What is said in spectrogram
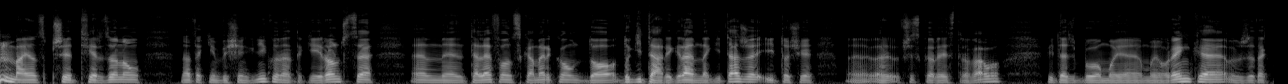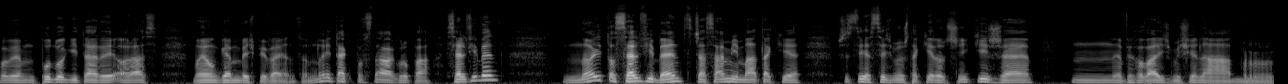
mając przytwierdzoną na takim wysięgniku, na takiej rączce telefon z kamerką do, do gitary. Grałem na gitarze i to się e, wszystko rejestrowało. Widać było moje, moją rękę, że tak powiem, pudło gitary oraz moją gębę śpiewającą. No i tak powstała grupa Selfie Band. No i to Selfie Band czasami ma takie, wszyscy jesteśmy już takie roczniki, że mm, wychowaliśmy się na brr,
